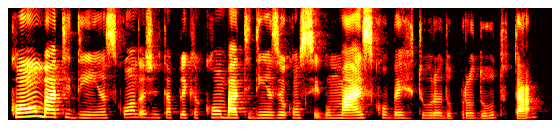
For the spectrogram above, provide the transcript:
Com batidinhas, quando a gente aplica com batidinhas, eu consigo mais cobertura do produto, tá?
